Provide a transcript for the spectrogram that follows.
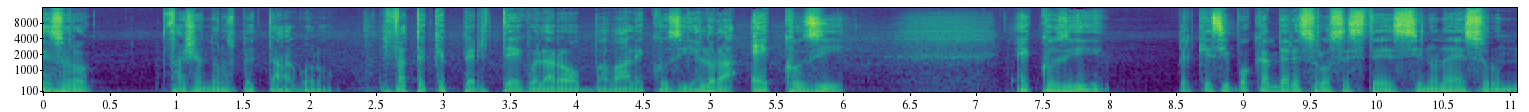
Stai solo facendo uno spettacolo. Il fatto è che per te quella roba vale così. Allora è così. È così perché si può cambiare solo se stessi, non è solo un,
